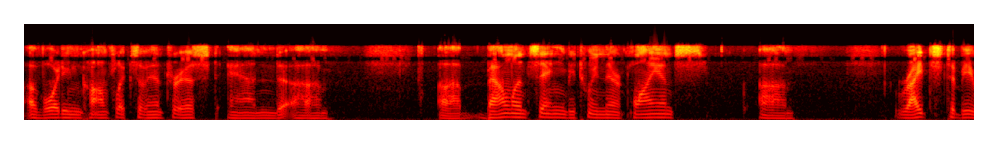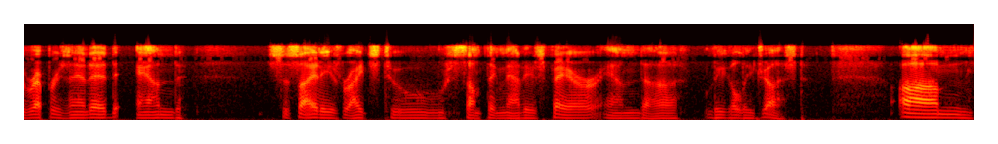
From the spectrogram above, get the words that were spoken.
avoiding conflicts of interest and um, uh, balancing between their clients' um, rights to be represented and society's rights to something that is fair and uh, legally just. Um,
